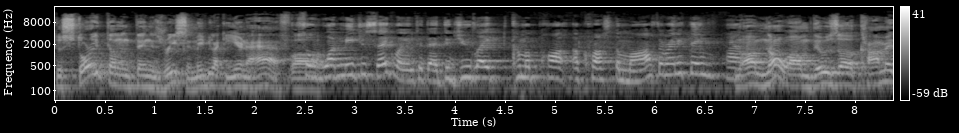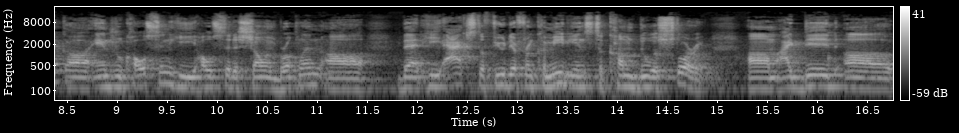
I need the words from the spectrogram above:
the storytelling thing is recent, maybe like a year and a half. Uh, so what made you segue into that? Did you like come apart across the moth or anything? How- Um, no, um, there was a comic, uh, Andrew Colson. He hosted a show in Brooklyn uh, that he asked a few different comedians to come do a story. Um, I did a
